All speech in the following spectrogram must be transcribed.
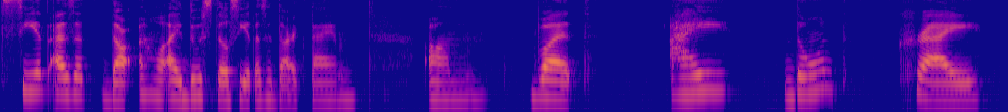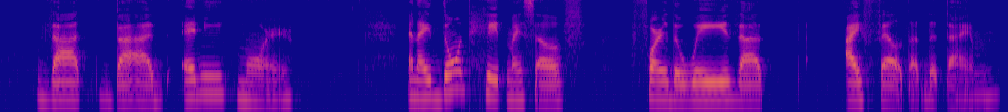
see it as a dark well I do still see it as a dark time. Um but I don't cry that bad anymore. And I don't hate myself for the way that I felt at the time.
